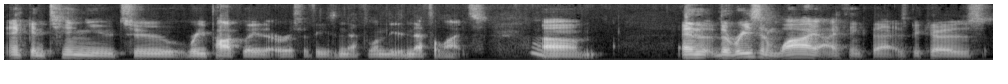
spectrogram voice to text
and continue to repopulate the earth with these Nephilim, these Nephilites. Hmm. Um, and the reason why I think that is because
